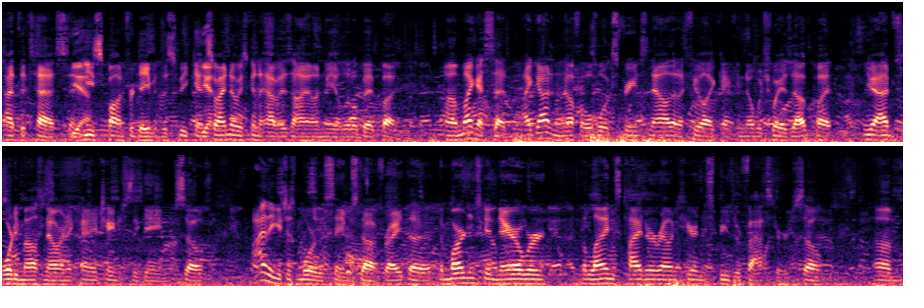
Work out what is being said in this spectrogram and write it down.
at the test, and Yeah. he spawned for David this weekend, Yeah. so I know he's going to have his eye on me a little bit. But um, like I said, I got enough oval experience now that I feel like I can know which way is up. But you add 40 miles an hour, and it kind of changes the game. So I think it's just more of the same stuff, right? The, the margins get narrower, the line's tighter around here, and the speeds are faster. So, um,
